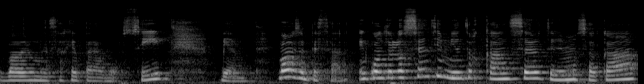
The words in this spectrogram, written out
va a haber un mensaje para vos, ¿sí? Bien, vamos a empezar. En cuanto a los sentimientos cáncer, tenemos acá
